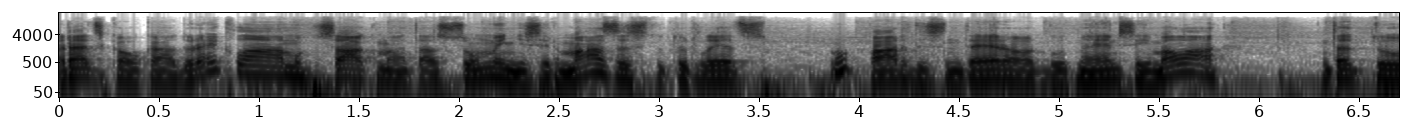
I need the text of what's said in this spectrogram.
redz kaut kādu reklāmu. Sākumā tās summas ir mazas, tu tur lietas nu, pārdesmit eiro, varbūt mēnesī malā. Tad tu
